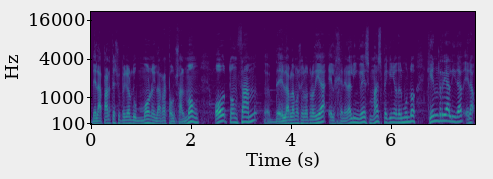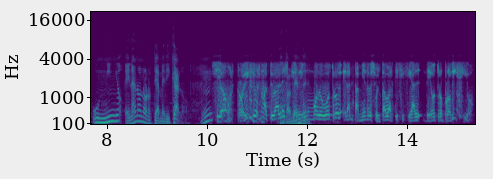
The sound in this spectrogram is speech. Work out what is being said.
de la parte superior de un mono y la raspa un salmón, o Tom Thumb, eh, de él hablamos el otro día, el general inglés más pequeño del mundo, que en realidad era un niño enano norteamericano. ¿Mm? Sí, vamos, prodigios naturales que de un modo u otro eran también resultado artificial de otro prodigio,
